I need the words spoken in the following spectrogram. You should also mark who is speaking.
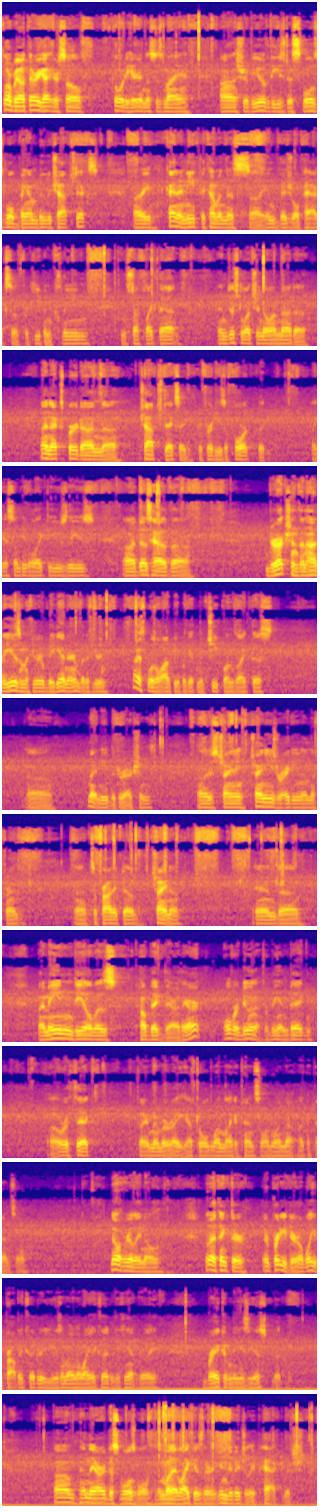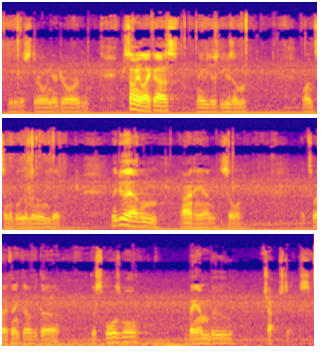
Speaker 1: Hello everybody out there, you got yourself Cody here and this is my honest review of these disposable bamboo chopsticks. Uh, they kind of neat, they come in this uh, individual pack so for keeping clean and stuff like that. And just to let you know, I'm not a, an expert on uh, chopsticks, I prefer to use a fork, but I guess some people like to use these. Uh, it does have uh, directions on how to use them if you're a beginner, but if you're, I suppose a lot of people getting the cheap ones like this. Might need the directions. There's Chinese, Chinese writing on the front. Uh, it's a product of China. And uh, my main deal was how big they are. They aren't overdoing it for being big uh, or thick. If I remember right, you have to hold one like a pencil and one not like a pencil. Don't really know. But I think they're they're pretty durable. You probably could reuse them. I don't know why you couldn't. You can't really break them the easiest, but um, and they are disposable. And what I like is they're individually packed, which you can just throw in your drawer. And for somebody like us, maybe just use them once in a blue moon, but we do have them on hand. So that's what I think of the disposable bamboo chopsticks.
